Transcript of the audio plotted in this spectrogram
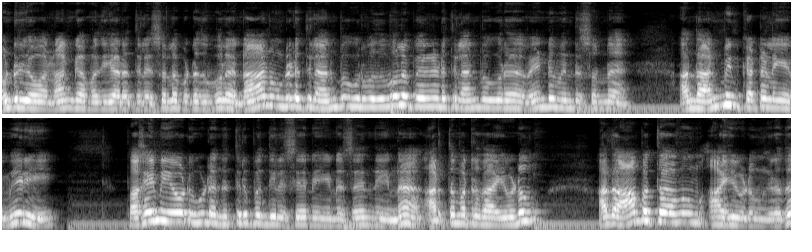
ஒன்று யோவான் நான்காம் அதிகாரத்தில் சொல்லப்பட்டது போல நான் உங்களிடத்தில் அன்பு கூறுவது போல பிறரிடத்தில் அன்பு கூற வேண்டும் என்று சொன்ன அந்த அன்பின் கட்டளையை மீறி பகைமையோடு கூட அந்த திருப்பந்தியில் சேர்ந்தீங்கன்னா சேர்ந்தீங்கன்னா அர்த்தமற்றதாகிவிடும். அது ஆபத்தாகவும் ஆகிவிடுங்கிறத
